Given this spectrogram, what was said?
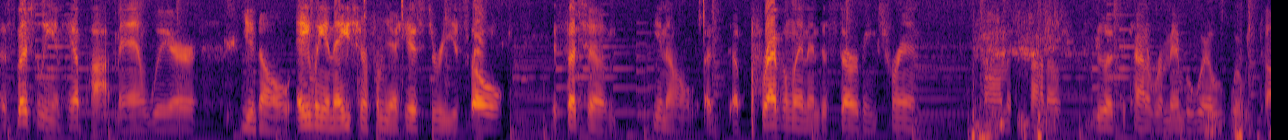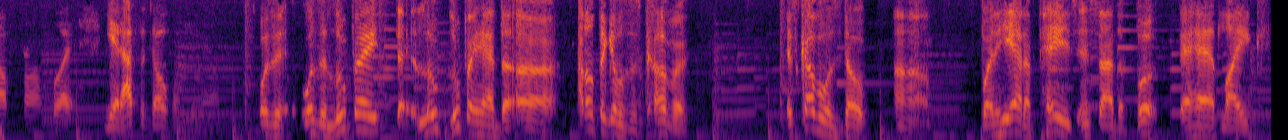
especially in hip hop, man, where you know alienation from your history is so it's such a you know a, a prevalent and disturbing trend. Um, it's kind of good to kind of remember where where we come from. But yeah, that's a dope one, man. Was it was it Lupe? Lupe had the. uh I don't think it was his cover. His cover was dope, um, but he had a page inside the book that had like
